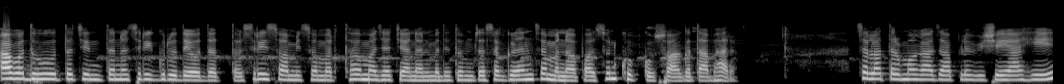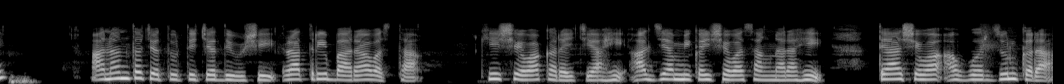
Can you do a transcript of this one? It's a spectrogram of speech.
अवधूत चिंतन श्री गुरुदेव दत्त श्री स्वामी समर्थ माझ्या चॅनलमध्ये तुमच्या सगळ्यांचं मनापासून खूप खूप स्वागत आभार. चला तर मग आज आपला विषय आहे अनंत चतुर्थीच्या दिवशी रात्री बारा वाजता ही सेवा करायची आहे. आज ज्या मी काही सेवा सांगणार आहे त्या सेवा आवर्जून करा.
